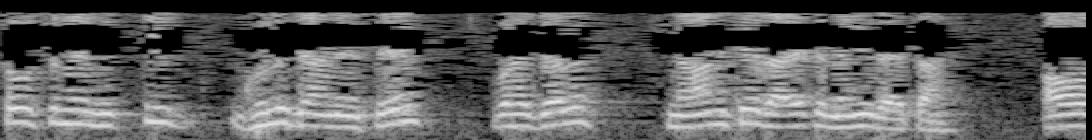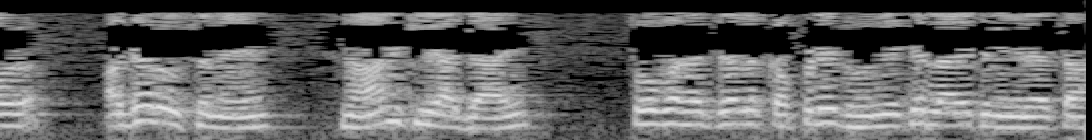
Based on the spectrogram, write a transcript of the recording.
तो उसमें मिट्टी घुल जाने से वह जल स्नान के लायक नहीं रहता। और अगर उसमें स्नान किया जाए तो वह जल कपड़े धोने के लायक नहीं रहता।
